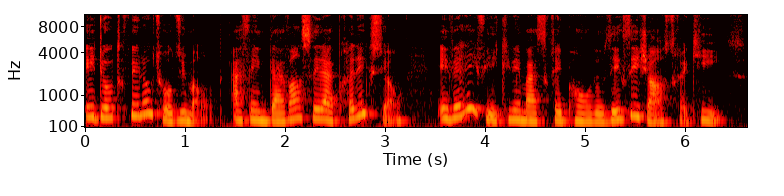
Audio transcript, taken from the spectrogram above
et d'autres villes autour du monde afin d'avancer la production et vérifier que les masques répondent aux exigences requises.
